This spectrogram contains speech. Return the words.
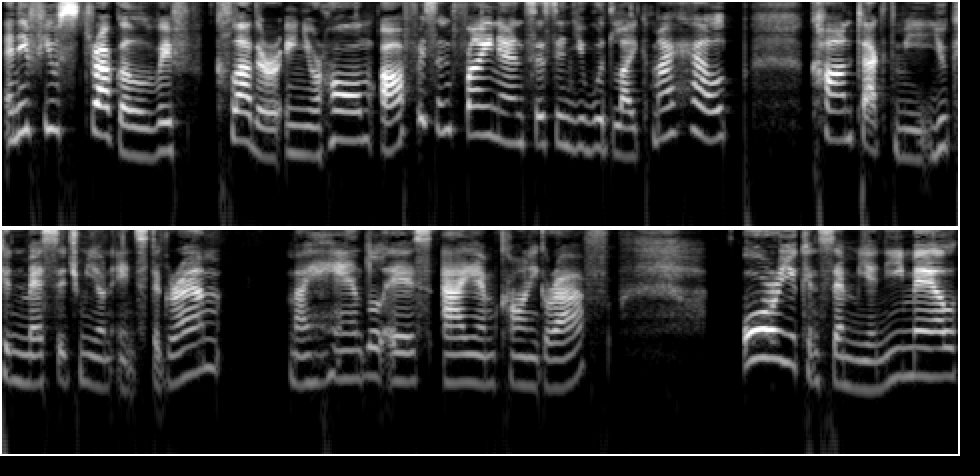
And if you struggle with clutter in your home, office, and finances, and you would like my help, contact me. You can message me on Instagram my handle is I am Conny Graf. Or you can send me an email,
